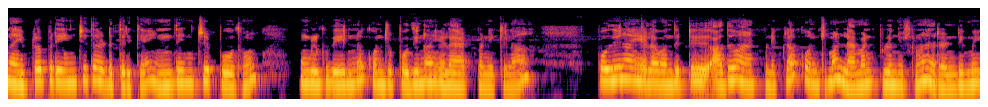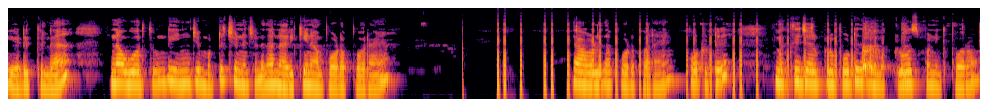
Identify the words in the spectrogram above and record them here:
நான் இவ்வளோ பெரிய இஞ்சி தான் எடுத்திருக்கேன். இந்த இஞ்சி போதும். உங்களுக்கு வேணும்னா கொஞ்சம் புதினா இலை ஆட் பண்ணிக்கலாம். புதினா இலை வந்துட்டு அதுவும் ஆட் பண்ணிக்கலாம் கொஞ்சமாக லெமன் பிழிஞ்சு ரெண்டுமே எடுக்கலை. நான் ஒரு துண்டு இஞ்சி மட்டும் சின்ன சின்னதாக நறுக்கி நான் போட போகிறேன் அவ்வளோதான் போட போகிறேன் போட்டுட்டு மிக்ஸி ஜாருக்குள்ளே போட்டு இதை நம்ம க்ளோஸ் பண்ணிக்க போகிறோம்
